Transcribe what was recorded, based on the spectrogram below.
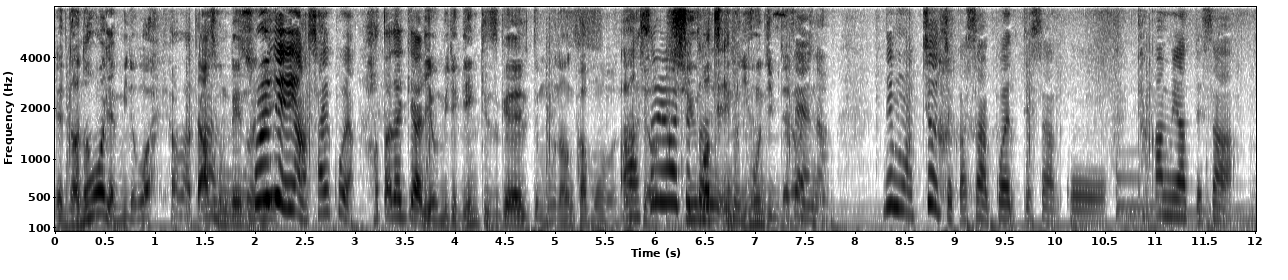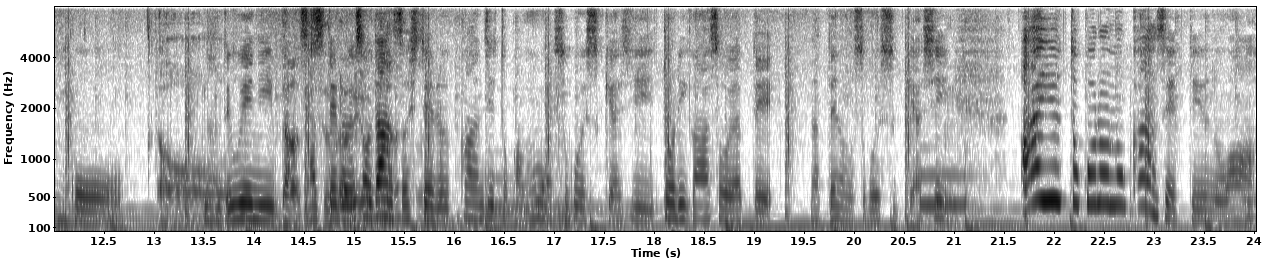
え7割はみんなわひゃーって遊んでんのに、それでええやん最高やん。働きアリを見て元気づけられるってもうなんかもうなんていうそれの終末期の日本人みたいな感じ。のでも蝶々がさこうやってさこう高め合ってさ、こあー。うなんて上に立ってするそうダンスしてる感じとかもすごい好きやし鳥がそうやってなってるのもすごい好きやしああいうところの感性っていうのは、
